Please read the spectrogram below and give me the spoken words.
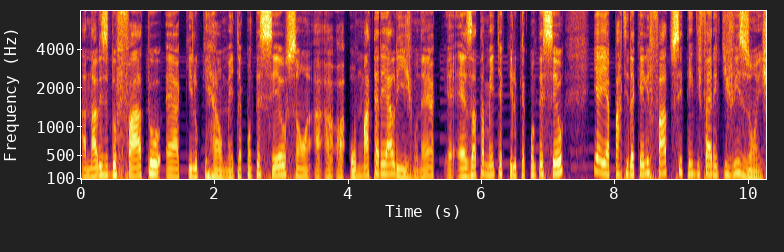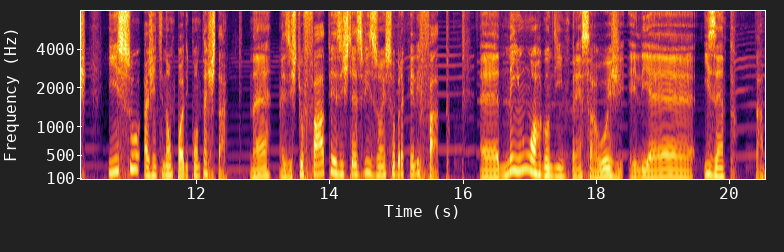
Análise do fato é aquilo que realmente aconteceu, são a, a, a, o materialismo, né? É, é exatamente aquilo que aconteceu, e aí a partir daquele fato se tem diferentes visões. Isso a gente não pode contestar né? Existe o fato e existem as visões sobre aquele fato. É, nenhum órgão de imprensa hoje ele é isento, tá?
